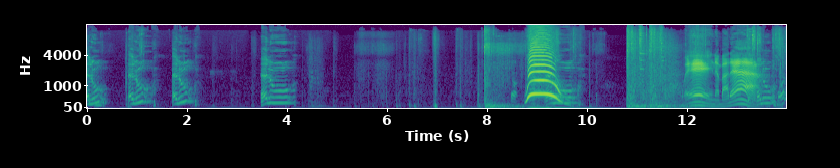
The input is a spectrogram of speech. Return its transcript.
الو الو الو Hello! Woo! Buena, para. Hello! What?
